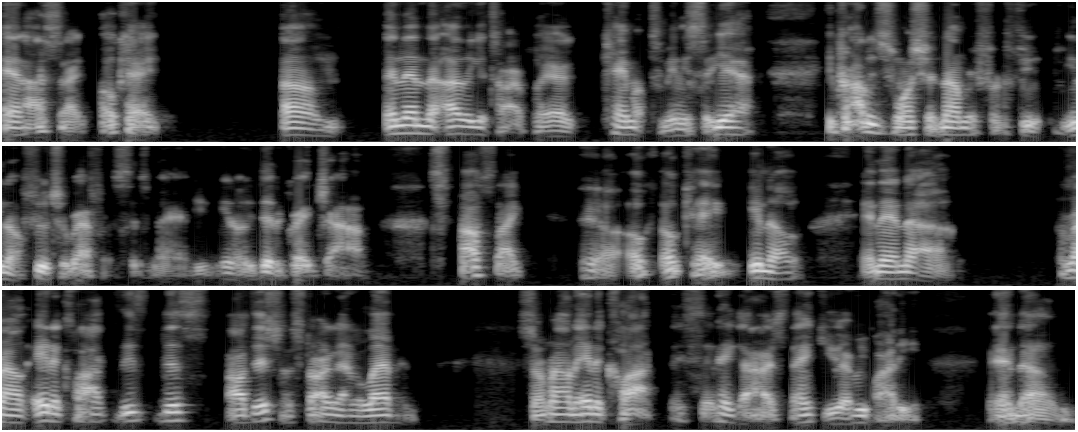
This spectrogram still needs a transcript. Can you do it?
and I was like, "Okay." Um, and then the other guitar player came up to me and he said, "Yeah, he probably just wants your number for the fu- you know future references, man. You, you know, you did a great job." So I was like, "Yeah, okay," you know, and then uh, around eight o'clock, this this audition started at eleven. So around eight o'clock, they said, "Hey guys, thank you everybody, and um,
